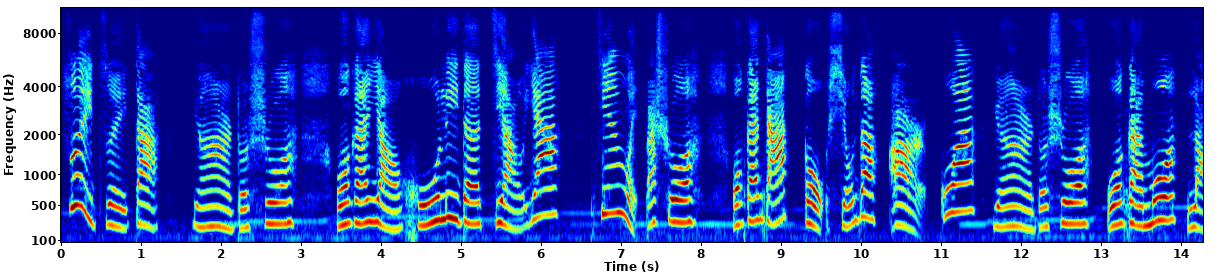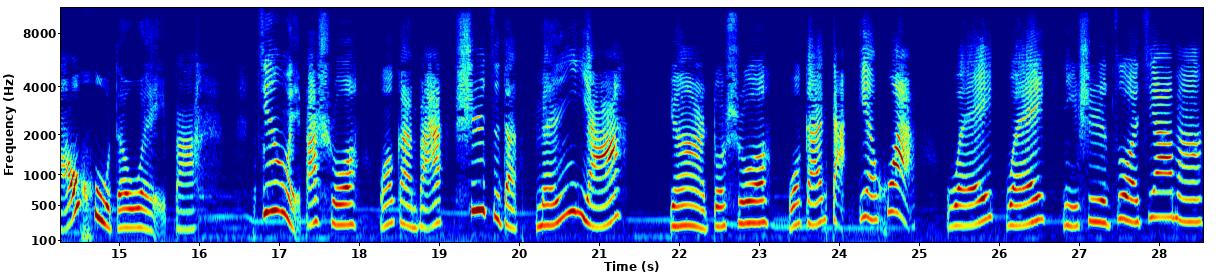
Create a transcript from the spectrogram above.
最最大。圆耳朵说：“我敢咬狐狸的脚丫。”尖尾巴说：“我敢打狗熊的耳瓜。”圆耳朵说：“我敢摸老虎的尾巴。”尖尾巴说：“我敢拔狮子的门牙。”圆耳朵说：“我敢打电话。”喂喂，你是作家吗？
